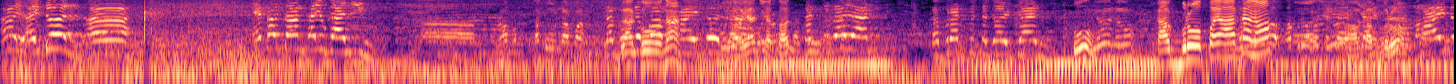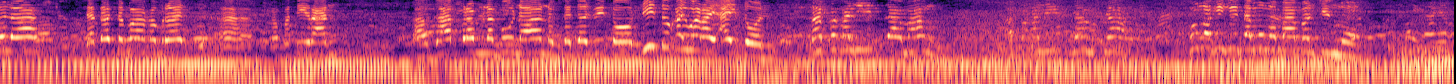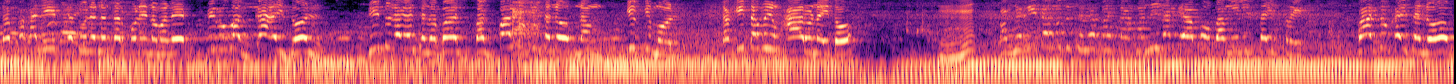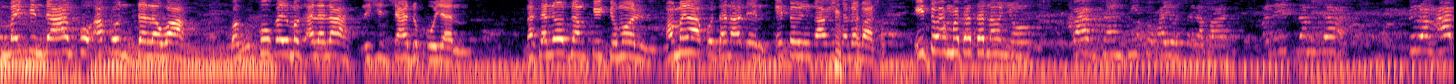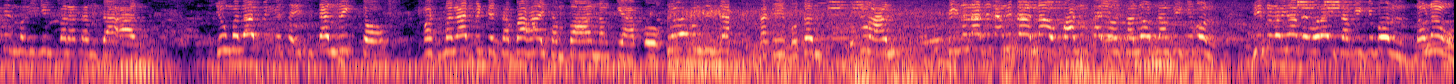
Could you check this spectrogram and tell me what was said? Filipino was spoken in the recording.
Ay, idol! Ah, eto saan kayo galing? Ah, Laguna pa. Laguna, Laguna. pa, mga idol. Oh, yan, shoutout. Ganito na yan. Kabrad ko sa Guardian. Oh, Yun, oh. kagbro pa yata, no? Kabro ko sa Oh, kabro. Ah, mga idol ha. Shoutout sa mga kabrad. Ah, kapatiran. Uh, from Laguna, nagsadya dito. Dito kay Waray Idol. Napakaliit lamang. Napakaliit lang siya. Kung makikita mo, mapapansin mo. Katulad ng tarpaulin na maliit. Pero wag ka, idol. Dito lang yan sa labas. Pagpasok mo sa loob ng QQ Mall, nakita mo yung araw na ito. Hmm. Pag nakita mo doon sa labas ng Manila kaya po Bangilista Street, pasok kayo sa loob, may tindahan po akong dalawa. Wag po kayo mag-alala, lisensyado po yan. Nasa loob ng QQ Mall. Mamaya punta natin. Ito yung aking sa labas. Ito ang matatanaw nyo pag nandito kayo sa labas. Maliit lang siya. Pero ang atin magiging palatandaan, yung malapit ka sa Isitan Ricto, mas malapit ka sa bahay, sambahan ng Quiapo. Dalawa kong tinda. Kasi buton, butuhan, tingnan natin ang isa. Now, pasok tayo sa loob ng Kikibol. Dito lang kay Waray sa Kikibol. Now, now.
